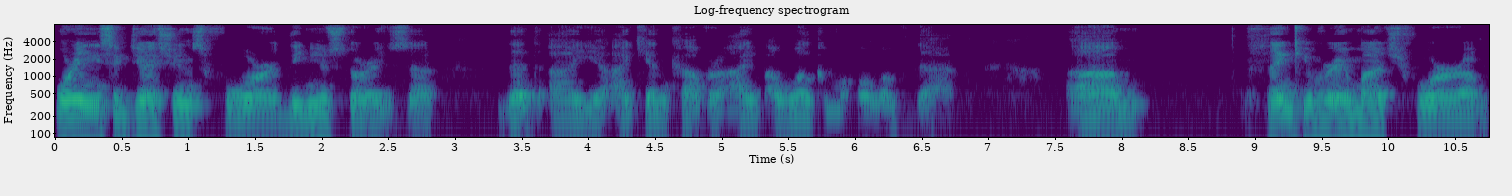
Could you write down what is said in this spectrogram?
or any suggestions for the news stories that I, I can cover. I, I welcome all of that. Um, thank you very much for um,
